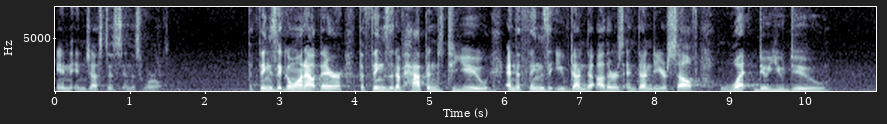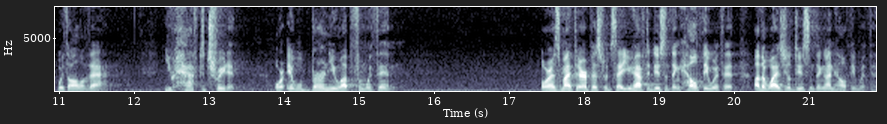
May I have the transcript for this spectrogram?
in injustice in this world? the things that go on out there, the things that have happened to you, and the things that you've done to others and done to yourself. What do you do with all of that? You have to treat it, or it will burn you up from within. Or, as my therapist would say, you have to do something healthy with it, otherwise, you'll do something unhealthy with it.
